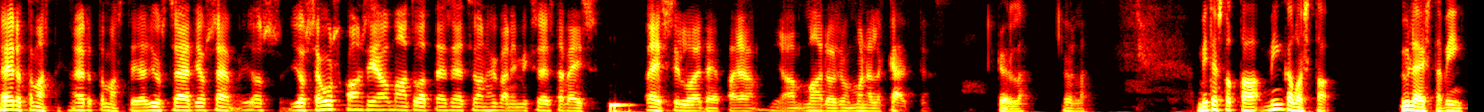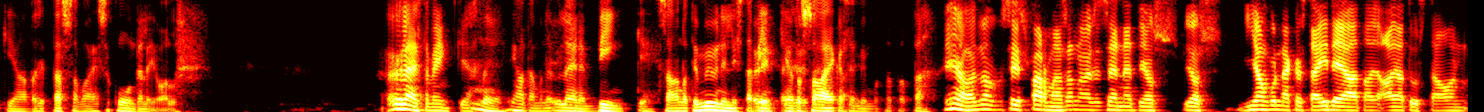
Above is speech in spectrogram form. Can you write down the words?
Ehdottomasti, ehdottomasti. Ja just se, että jos se, jos, jos se usko on siihen omaan tuotteeseen, että se on hyvä, niin miksei sitä veisi, veisi silloin eteenpäin ja, ja mahdollisimman monelle käyttöön. Kyllä, kyllä. Mites tota, minkälaista yleistä vinkkiä antaisit tässä vaiheessa kuuntelijoille? Yleistä vinkkiä? Niin, ihan tämmöinen yleinen vinkki. Sä annot jo myynnillistä vinkkiä tuossa aikaisemmin, mutta tota... Joo, no siis varmaan sanoisin sen, että jos, jos jonkunnäköistä ideaa tai ajatusta on,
